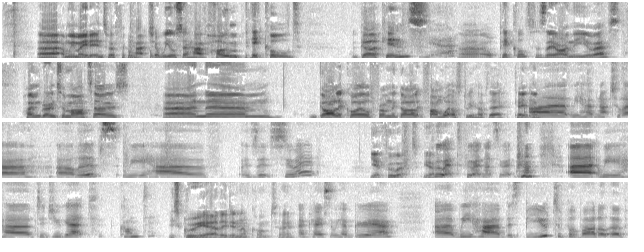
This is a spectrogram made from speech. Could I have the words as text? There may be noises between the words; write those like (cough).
uh, and we made it into a focaccia. We also have home pickled gherkins Yeah. uh, or pickles, as they are in the US, homegrown tomatoes, and um, garlic oil from the garlic farm. What else do we have there, Caitlin? Uh, we have Natula olives. We have. Is it suet? yeah, fouet. Yeah, Fouet. Fouet, not suet. (laughs) uh, we have. Did you get Comte? it's Gruyere. They didn't have Comte. Okay, so we have Gruyere. Uh, we have this beautiful bottle of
